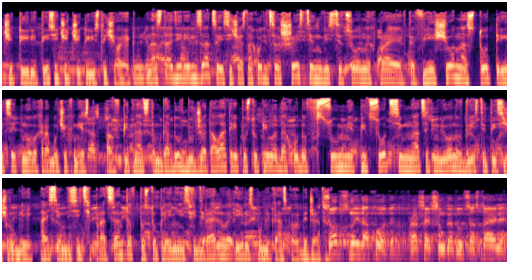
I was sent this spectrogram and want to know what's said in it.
4400 человек. На стадии реализации сейчас находится 6 инвестиционных проектов, еще на 130 новых рабочих мест. В 2015 году в бюджет «АЛЛАТРИ» поступило доходов в сумме 517 миллионов 200 тысяч рублей, а 70% поступления из федерального и республиканского бюджета. Собственные доходы в прошедшем году составили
